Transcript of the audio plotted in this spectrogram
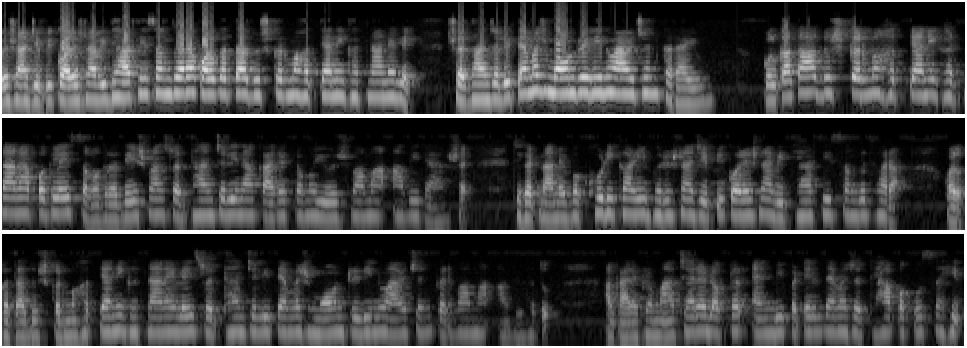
કૃષ્ણા જેપી કોલેજના વિદ્યાર્થી સંઘ દ્વારા કોલકાતા દુષ્કર્મ હત્યાની ઘટનાને લઈ શ્રદ્ધાંજલિ તેમજ મૌન રેલીનું આયોજન કરાયું. કોલકાતા દુષ્કર્મ હત્યાની ઘટનાના પગલે સમગ્ર દેશમાં શ્રદ્ધાંજલિના કાર્યક્રમો યોજવામાં આવી રહ્યા છે. જે ઘટનાને વખોડી કાઢી ભરૂચના જેપી કોલેજના વિદ્યાર્થી સંઘ દ્વારા કોલકાતા દુષ્કર્મ હત્યાની ઘટનાને લઈ શ્રદ્ધાંજલિ તેમજ મૌન રેલીનું આયોજન કરવામાં આવ્યું હતું. આ કાર્યક્રમમાં આચાર્ય ડોક્ટર એન બી પટેલ તેમજ અધ્યાપકો સહિત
